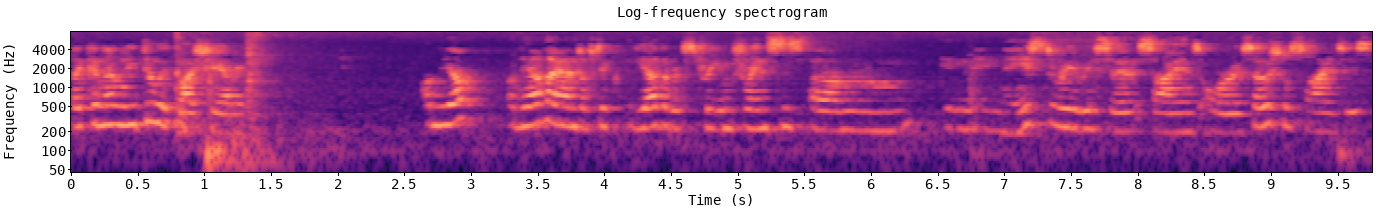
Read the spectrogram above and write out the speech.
they can only do it by sharing. On the, on the other end of the, the other extreme, for instance, um, in, in, history research science or social sciences,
